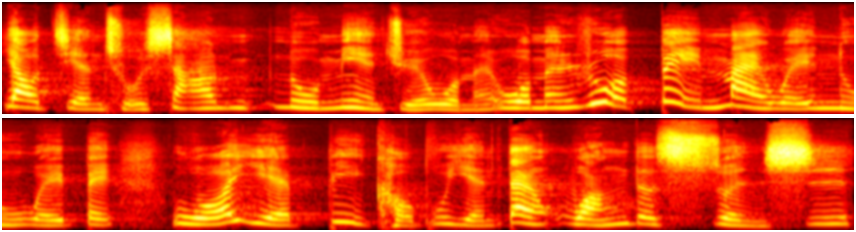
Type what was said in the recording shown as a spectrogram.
要剪除杀戮灭绝我们。我们若被卖为奴为卑，我也闭口不言。但王的损失，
